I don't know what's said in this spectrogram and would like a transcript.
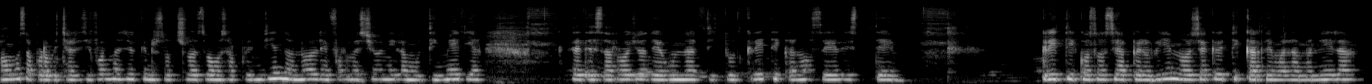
vamos a aprovechar esa información que nosotros vamos aprendiendo, ¿no? La información y la multimedia, el desarrollo de una actitud crítica, ¿no? Ser este críticos, o sea, pero bien, o sea criticar de mala manera,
